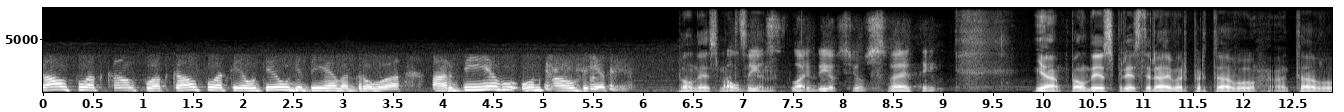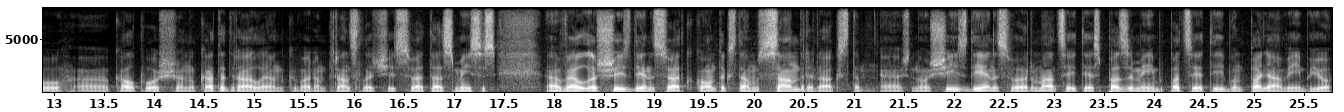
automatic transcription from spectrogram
kalpot, kalpot, kalpot ilgi, ilgi Dieva droši ar Dievu un paldies! Paldies, Marcīna. Paldies, lai Dievs jūs svētī. Jā, paldies, priesteri Aivar, par tavu, tavu kalpošanu katedrālē un ka varam translēt šīs svētās mises. Vēl šīs dienas svētku kontekstā mums Sandra raksta. No šīs dienas var mācīties pazemību, pacietību un paļāvību, jo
